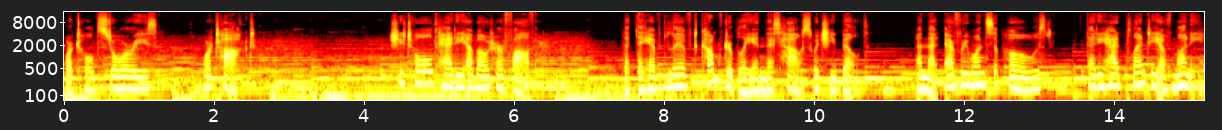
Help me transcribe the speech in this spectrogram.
or told stories, or talked, she told Hetty about her father, that they had lived comfortably in this house which he built, and that everyone supposed that he had plenty of money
